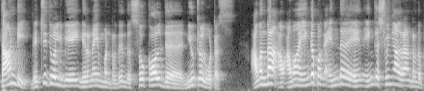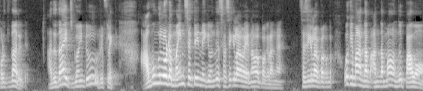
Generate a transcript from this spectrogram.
தாண்டி வெற்றி தோல்வியை நிர்ணயம் பண்ணுறது இந்த சோ கால்டு நியூட்ரல் ஓட்டர்ஸ் அவன் தான் அவன் எங்கே பக்கம் எந்த எங்கே ஸ்விங் ஆகுறான்றதை பொறுத்து தான் இருக்குது அதுதான் இட்ஸ் கோயிங் டு ரிஃப்ளெக்ட் அவங்களோட மைண்ட் செட்டு இன்னைக்கு வந்து சசிகலாவை என்னவா பார்க்குறாங்க? சசிகலாவை பார்க்கும்போது ஓகேம்மா அந்த அந்த அம்மா வந்து பாவம்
